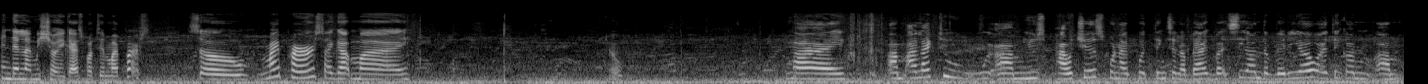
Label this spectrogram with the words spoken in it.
And then let me show you guys what's in my purse. So my purse, I got my oh my um, I like to um, use pouches when I put things in a bag but see on the video I think on um,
